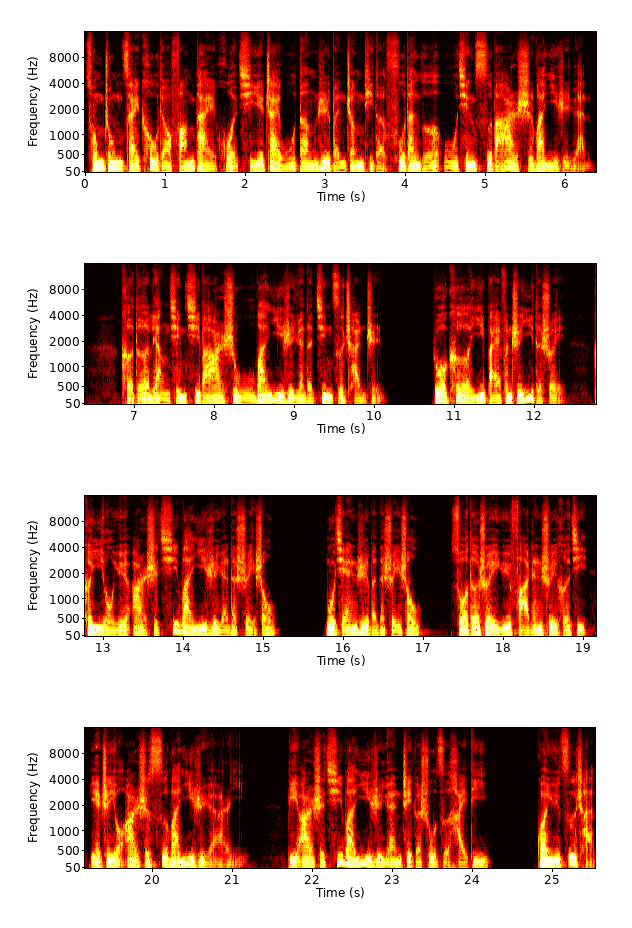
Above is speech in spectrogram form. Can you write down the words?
从中再扣掉房贷或企业债务等，日本整体的负担额五千四百二十万亿日元，可得两千七百二十五万亿日元的净资产值。若课以百分之一的税，可以有约二十七万亿日元的税收。目前日本的税收，所得税与法人税合计也只有二十四万亿日元而已。比二十七万亿日元这个数字还低。关于资产，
